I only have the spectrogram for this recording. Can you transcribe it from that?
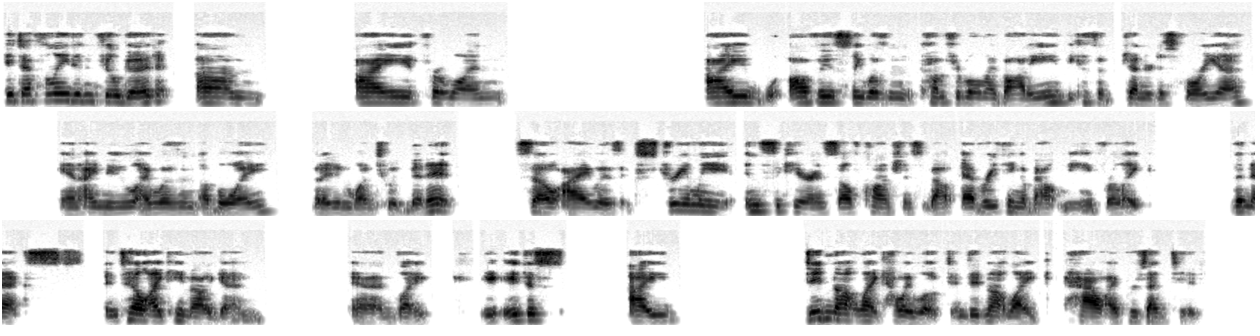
it definitely didn't feel good. Um, I, for one, I obviously wasn't comfortable in my body because of gender dysphoria, and I knew I wasn't a boy, but I didn't want to admit it. So I was extremely insecure and self-conscious about everything about me for like the next, until I came out again. And like, it, it just, I did not like how I looked and did not like how I presented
